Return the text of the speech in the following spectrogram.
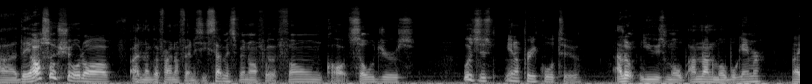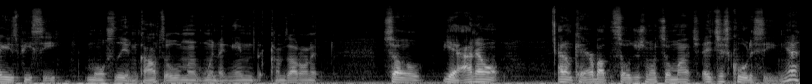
Uh, they also showed off another Final Fantasy VII spin-off for the phone called Soldiers, which is you know pretty cool too. I don't use mobile. I'm not a mobile gamer. I use PC mostly and console when, a game that comes out on it. So yeah, I don't. I don't care about the Soldiers one so much. It's just cool to see. Yeah,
